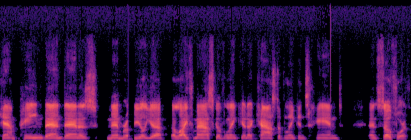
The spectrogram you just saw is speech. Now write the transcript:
campaign bandanas, memorabilia, a life mask of Lincoln, a cast of Lincoln's hand, and so forth.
